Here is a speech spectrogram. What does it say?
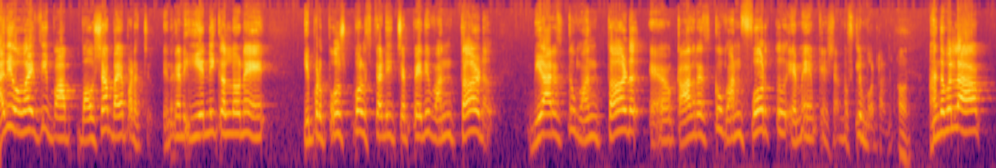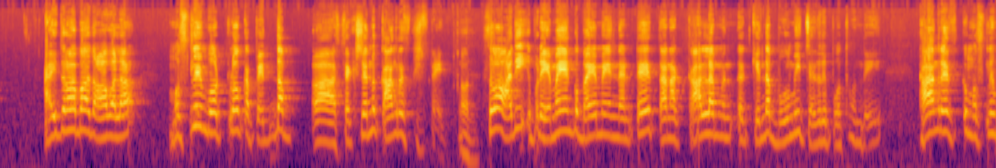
అది ఓవైసీ బహుశా భయపడచ్చు. ఎందుకంటే ఈ ఎన్నికల్లోనే ఇప్పుడు పోస్ట్ పోల్ స్టడీ చెప్పేది వన్ థర్డ్ బీఆర్ఎస్కు వన్ థర్డ్ కాంగ్రెస్కు వన్ ఫోర్త్ ఎంఐఎంకే ముస్లిం ఓటర్లు అందువల్ల హైదరాబాద్ ఆవల ముస్లిం ఓట్లో ఒక పెద్ద సెక్షన్ కాంగ్రెస్కి షిఫ్ట్ అయింది. సో అది ఇప్పుడు ఎంఐఎంకు భయం ఏంటంటే తన కాళ్ళ కింద భూమి చెదిరిపోతుంది. కాంగ్రెస్కు ముస్లిం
